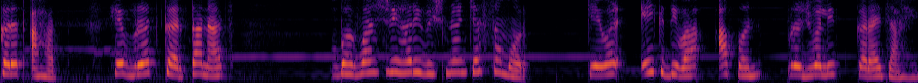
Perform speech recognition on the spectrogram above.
करत आहात हे व्रत करतानाच भगवान श्रीहरी विष्णूंच्या समोर केवळ एक दिवा आपण प्रज्वलित करायचा आहे.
